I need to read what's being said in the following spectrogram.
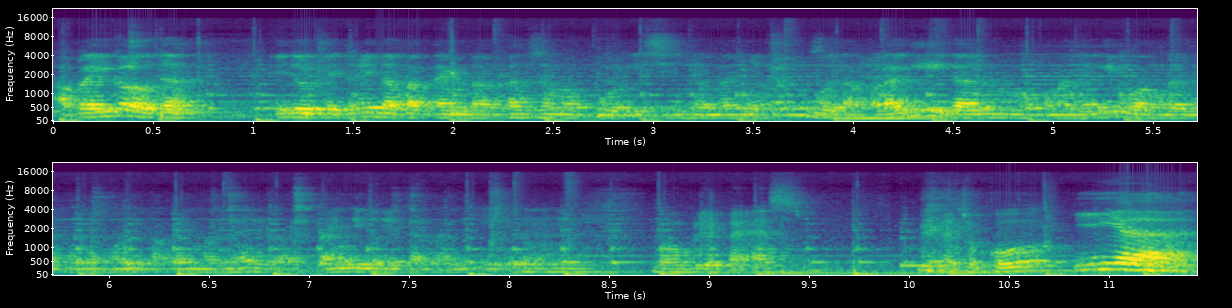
Apalagi kalau udah Idul Fitri dapat tembakan sama pool isinya banyak kan buat apa lagi kan? Mau ke mana lagi uang banyak mau dipakai mana gitu. Pengen diberikan lagi Hmm, mau beli PS tidak cukup. Iya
